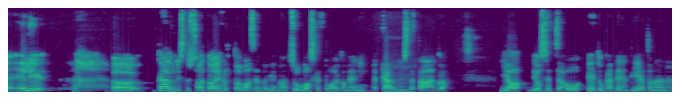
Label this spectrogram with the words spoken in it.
e, eli äh, käynnistys saattaa ehdottaa vain sen takia, että sun laskettu aika meni, että mm. käynnistetäänkö. Mm. Ja jos et sä ole etukäteen tietoinen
